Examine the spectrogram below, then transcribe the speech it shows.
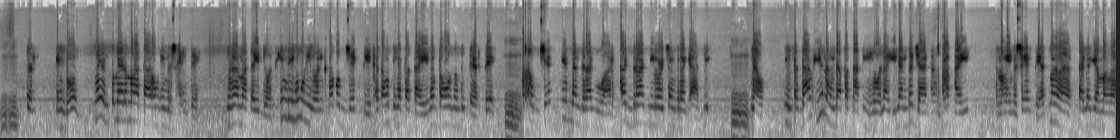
Mhm. Mhm. Involved. Ngayon, kung meron mga taong inosente na namatay doon, hindi ho yun ang objective at ang pinapatay ng Pangulong Duterte. Mhm. Ang objective ng drug war ay drug lords and drug addicts. Mhm. Now, yun, sa dam- yun ang dapat natin ihiwalay. Ilan ba dyan ang patay ng mga inosente at mga talaga mga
